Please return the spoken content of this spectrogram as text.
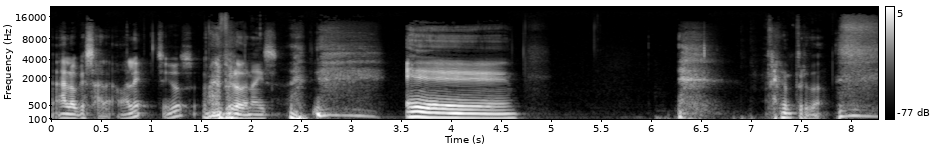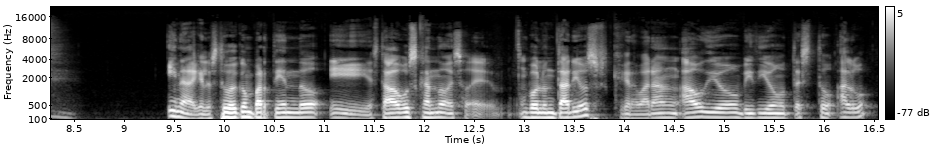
A lo que salga, ¿vale, chicos? Me perdonáis. Eh... Perdón. Y nada, que lo estuve compartiendo y estaba buscando eso, eh, voluntarios que grabaran audio, vídeo, texto, algo.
